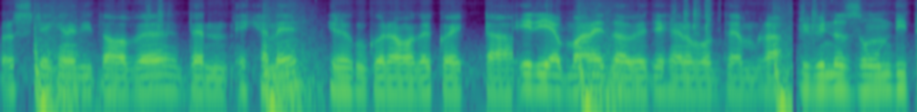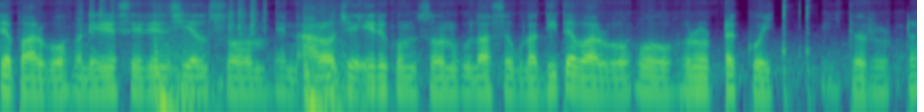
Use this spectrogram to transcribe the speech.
ফার্স্ট এখানে দিতে হবে দেন এখানে এরকম করে আমাদের কয়েকটা এরিয়া বানাইতে হবে, যেখানের মধ্যে আমরা বিভিন্ন জোন দিতে পারব মানে রেসিডেন্সিয়াল জোন আরও যে এরকম জোনগুলো আছে ওগুলা দিতে পারব। ও রোডটা কই? এই তো রোডটা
